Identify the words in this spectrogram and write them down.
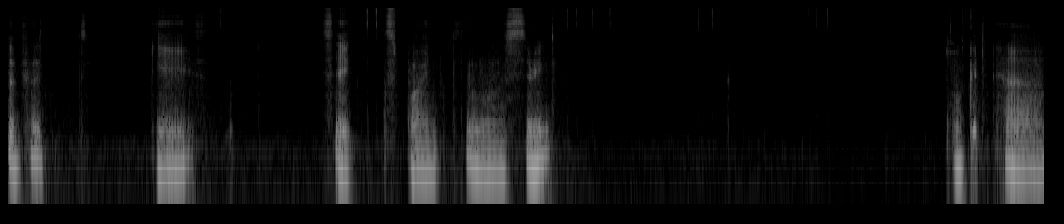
output is 6.23 okay uh,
